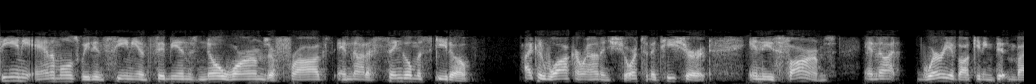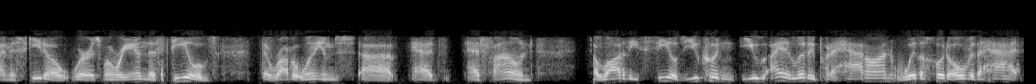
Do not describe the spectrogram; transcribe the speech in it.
see any animals. We didn't see any amphibians, no worms or frogs, and not a single mosquito. I could walk around in shorts and a t-shirt in these farms and not worry about getting bitten by a mosquito. Whereas when we're in the fields that Robert Williams uh, had had found, a lot of these fields you couldn't. You I literally put a hat on with a hood over the hat,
